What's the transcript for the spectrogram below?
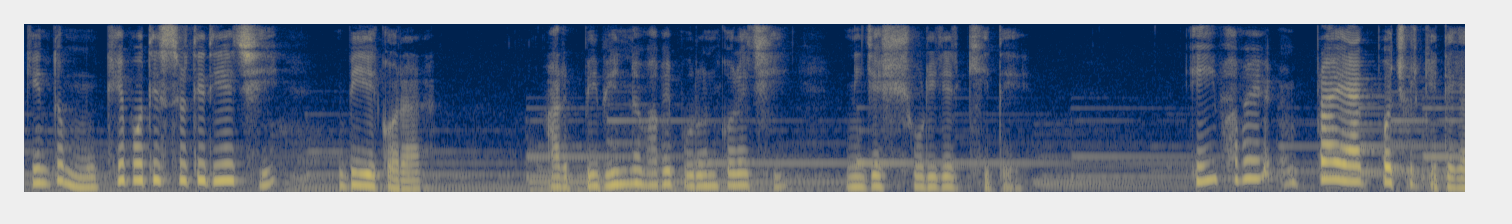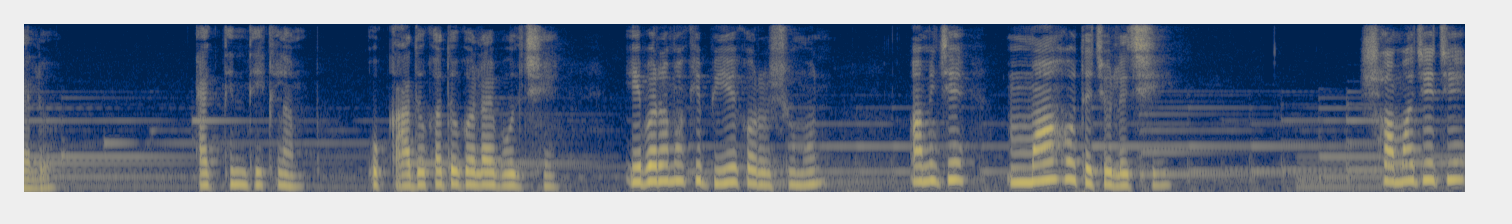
কিন্তু মুখে প্রতিশ্রুতি দিয়েছি বিয়ে করার, আর বিভিন্নভাবে পূরণ করেছি নিজের শরীরের খিদে। এইভাবে প্রায় এক বছর কেটে গেল। একদিন দেখলাম ও কাদো কাদো গলায় বলছে, এবার আমাকে বিয়ে করো সুমন, আমি যে মা হতে চলেছি। সমাজে যে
